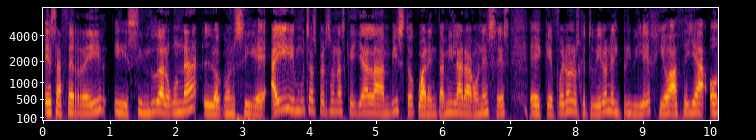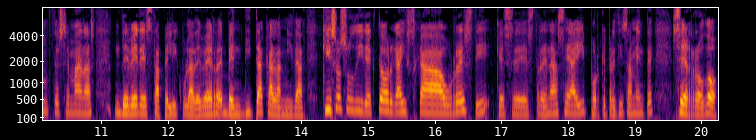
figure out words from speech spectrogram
es hacer reír y sin duda alguna lo consigue. Hay muchas personas que ya la han visto, 40.000 aragoneses, eh, que fueron los que tuvieron el privilegio hace ya 11 semanas de ver esta película, de ver Bendita Calamidad. Quiso su director, Gaisca Urresti, que se estrenase ahí porque precisamente se rodó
